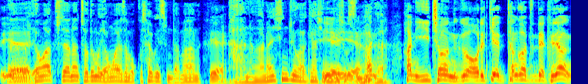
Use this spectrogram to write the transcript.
예. 에, 영화 투자는 저도 뭐 영화에서 먹고 살고 있습니다만 예. 가능한 한 신중하게 하시는 예, 게 예. 좋습니다. 한, 한 2천, 그 어렵게 탄 것 같은데 그냥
